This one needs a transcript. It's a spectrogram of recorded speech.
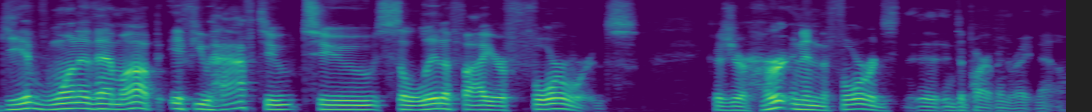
give one of them up if you have to to solidify your forwards because you're hurting in the forwards uh, department right now.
